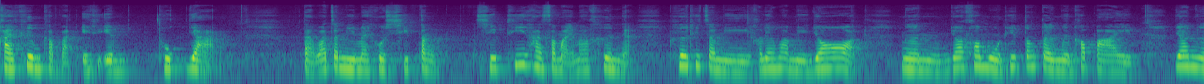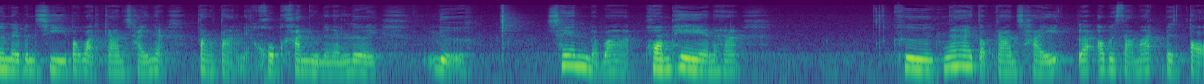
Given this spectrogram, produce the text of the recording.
คล้ายคลึงกับบัตร ATM ทุกอย่าง แต่ว่าจะมีไมโครชิปต่าง ชิปที่ทันสมัยมากขึ้นเนี่ย เพื่อที่จะมีเขาเรียกว่ามียอดเงินยอดข้อมูลที่ต้องเติมเงินเข้าไป ยอดเงินในบัญชีประวัติการใช้เนี่ยต่างๆเนี่ยครบคันอยู่ในนั้นเลย หรือเช่นแบบว่าพร้อมเพย์นะฮะคือง่ายต่อการใช้และเอาไปสามารถไปต่อ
